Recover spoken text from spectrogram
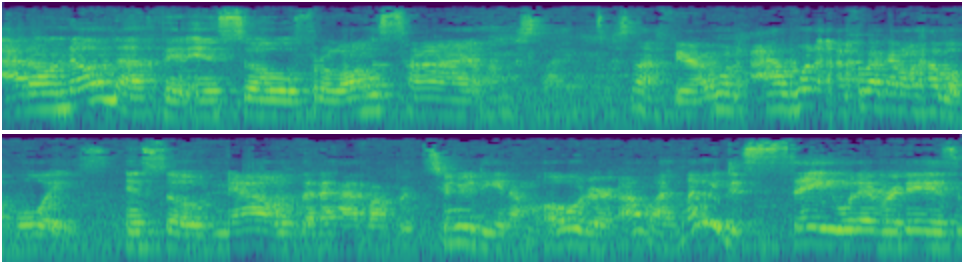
I don't know nothing, and so for the longest time, I'm just like, that's not fair. I want, I want, I feel like I don't have a voice, and so now that I have opportunity and I'm older, I'm like, let me just say whatever it is,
